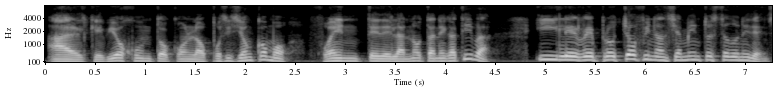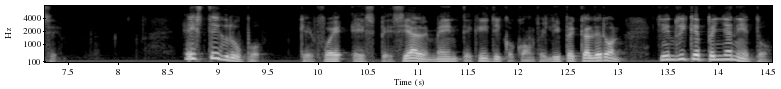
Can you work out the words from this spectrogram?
al que vio junto con la oposición como fuente de la nota negativa y le reprochó financiamiento estadounidense. Este grupo, que fue especialmente crítico con Felipe Calderón y Enrique Peña Nieto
